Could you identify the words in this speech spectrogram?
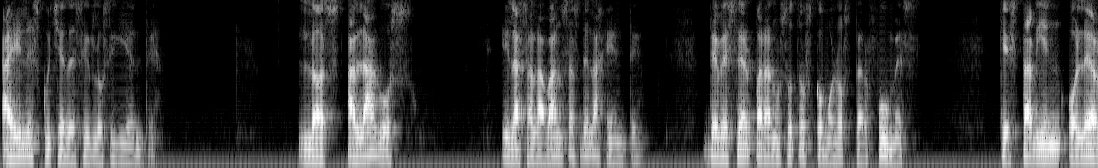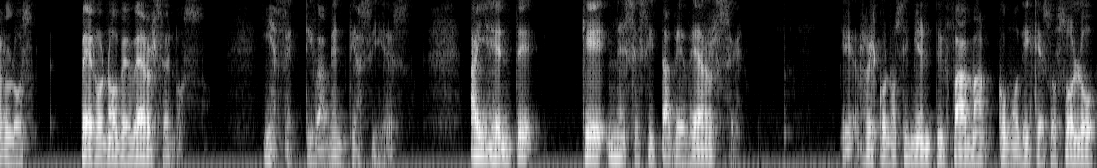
A él escuché decir lo siguiente, los halagos y las alabanzas de la gente debe ser para nosotros como los perfumes, que está bien olerlos, pero no bebérselos. Y efectivamente así es. Hay gente que necesita beberse eh, reconocimiento y fama, como dije, eso solo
